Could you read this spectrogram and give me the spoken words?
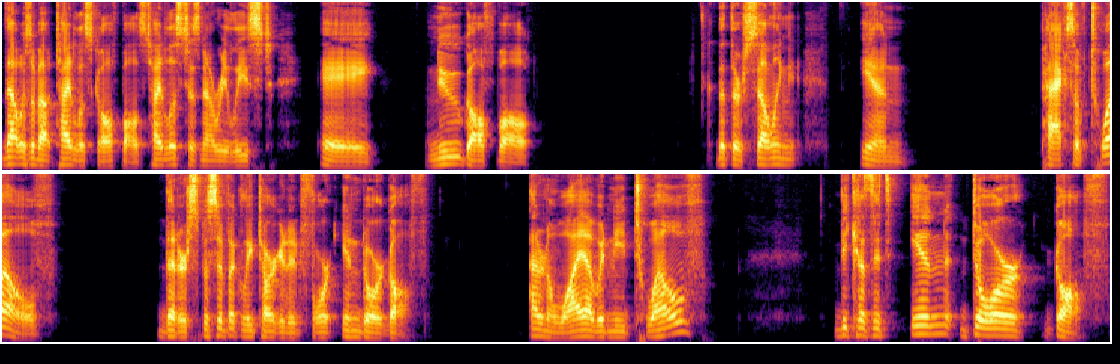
that was about Titleist golf balls. Titleist has now released a new golf ball that they're selling in packs of 12 that are specifically targeted for indoor golf. I don't know why I would need 12 because it's indoor golf.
